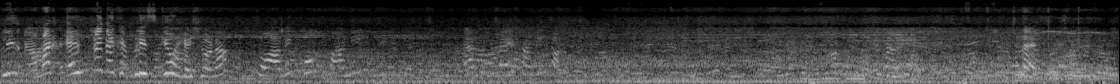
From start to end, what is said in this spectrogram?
প্লিজ আমার এন্ট্রি দেখে প্লিজ কেউ হেসো না। তো আমি খুব ফানি এতটাই ফানি চলো চলে আসো। কোথায় ব্যাগ বলে টাকা দেখো কত ভিড়।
